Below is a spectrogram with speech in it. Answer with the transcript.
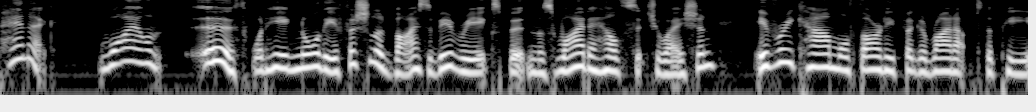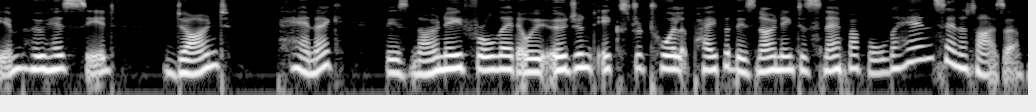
panic? Why on earth would he ignore the official advice of every expert in this wider health situation, every calm authority figure right up to the PM who has said, don't panic. There's no need for all that urgent extra toilet paper. There's no need to snap up all the hand sanitizer.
